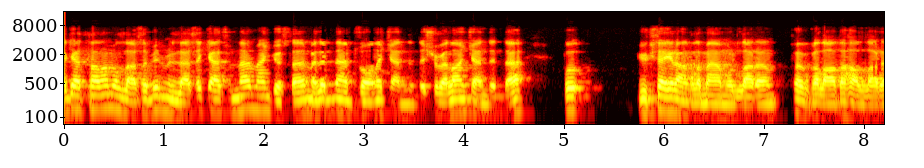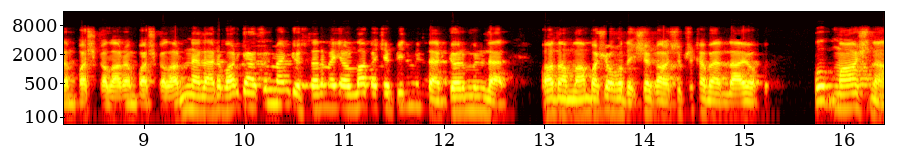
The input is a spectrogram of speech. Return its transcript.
Əgər tanımırlarsa, bilmirlərsə, gəlsinlər mən göstərim. Elə bir dənə Zona kəndində, Şüvəlan kəndində bu yüksək ranglı məmurların, fövqəladə halların, başqaların, başqaların nələri var, gəlsin mən göstərim. Əgər onlar bəlkə bilmirlər, görmürlər, adamların başı o qədər işə qarışıb ki, xəbərləri yoxdur. Bu maaşla,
